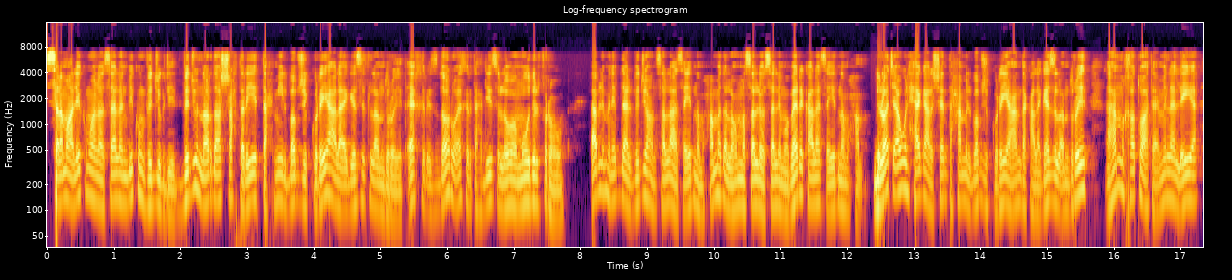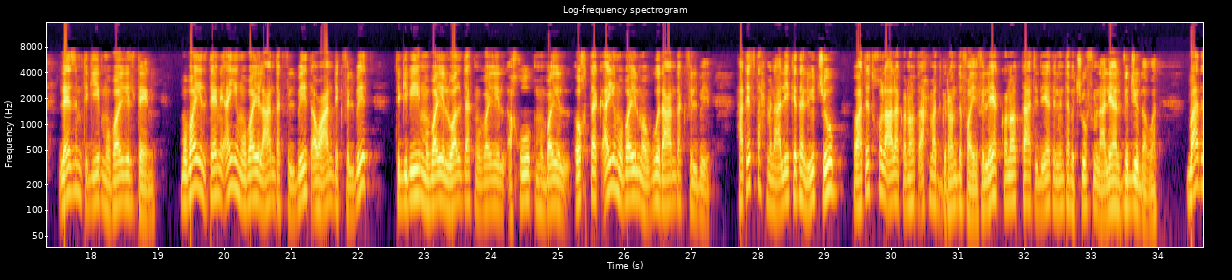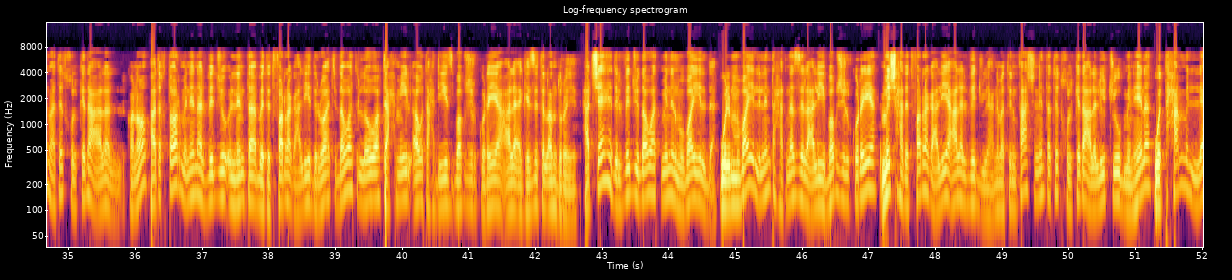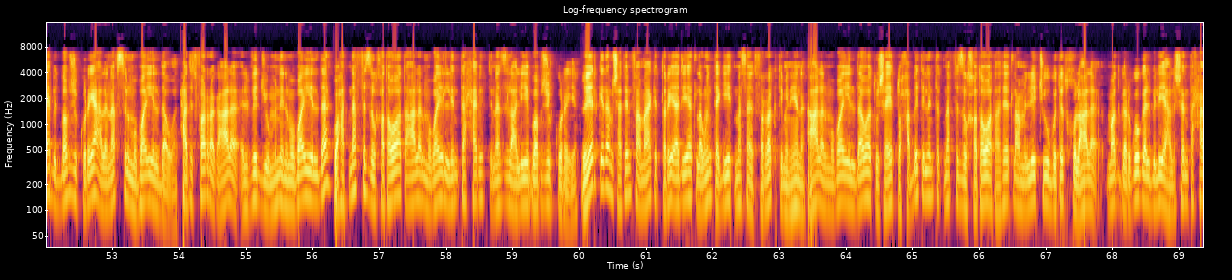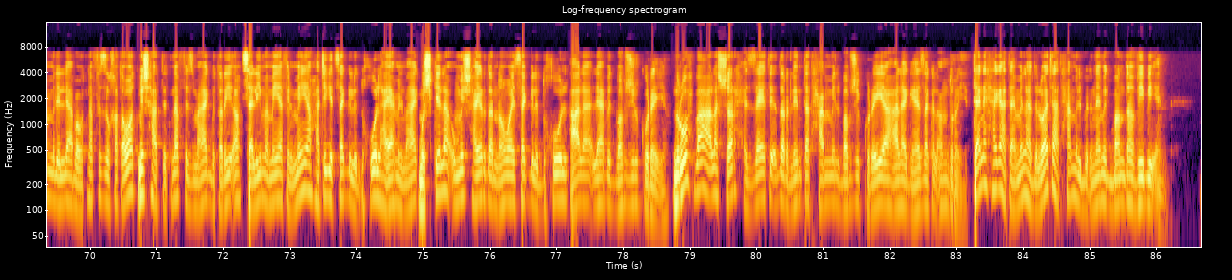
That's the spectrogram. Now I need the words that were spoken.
السلام عليكم وأهلا وسهلا بكم في فيديو جديد. فيديو النهارده هشرح طريقة تحميل بابجي الكورية على أجهزة الأندرويد. آخر إصدار وآخر تحديث اللي هو mode الفرعون قبل ما نبدأ الفيديو هنصلي على سيدنا محمد اللهم صل وسلم وبارك على سيدنا محمد. دلوقتي أول حاجة علشان تحمل بابجي الكورية عندك على جهاز الأندرويد أهم خطوة هتعملها اللي هي لازم تجيب موبايل تاني. موبايل تاني أي موبايل عندك في البيت أو عندك في البيت تجيبيه موبايل والدك موبايل أخوك موبايل أختك أي موبايل موجود عندك في البيت. هتفتح من عليه كده اليوتيوب وهتدخل على قناة أحمد جراند فايف اللي هي القناة بتاعتي ديت اللي أنت بتشوف من عليها الفيديو دوت. بعد ما هتدخل كده على القناة هتختار من هنا الفيديو اللي انت بتتفرج عليه دلوقتي دوت اللي هو تحميل أو تحديث بابجي الكورية على أجهزة الأندرويد. هتشاهد الفيديو دوت من الموبايل ده والموبايل اللي انت هتنزل عليه بابجي الكورية مش هتتفرج عليه على الفيديو. يعني ما تنفعش ان انت تدخل كده على اليوتيوب من هنا وتحمل لعبة بابجي الكورية على نفس الموبايل دوت. هتتفرج على الفيديو من الموبايل ده وهتنفذ الخطوات على الموبايل اللي انت حابب تنزل عليه بابجي الكورية. غير كده مش هتنفع معاك الطريقة ديت لو انت جيت مثلا اتفرجت من هنا على الموبايل دوت وشاهدته حبيت إن أنت تنفذ الخطوات. هتطلع من اليوتيوب وتدخل على متجر جوجل بلاي علشان تحمل اللعبة وتنفذ الخطوات. مش هتتنفذ معاك بطريقة سليمة 100% وهتيجي تسجل الدخول هيعمل معاك مشكلة ومش هيرضى إن هو يسجل الدخول على لعبة بابجي الكورية. نروح بقى على الشرح إزاي تقدر إن أنت تحمل بابجي الكورية على جهازك الأندرويد. تاني حاجة هتعملها دلوقتي هتحمل برنامج باندا VPN.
